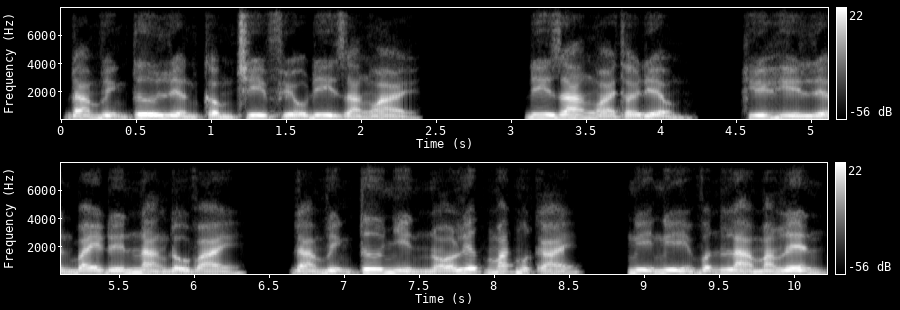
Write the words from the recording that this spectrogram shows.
Đàm Vịnh Tư liền cầm chi phiếu đi ra ngoài. Đi ra ngoài thời điểm, hì hì liền bay đến nàng đầu vai, Đàm Vịnh Tư nhìn nó liếc mắt một cái, nghị nghị vẫn là mang lên.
